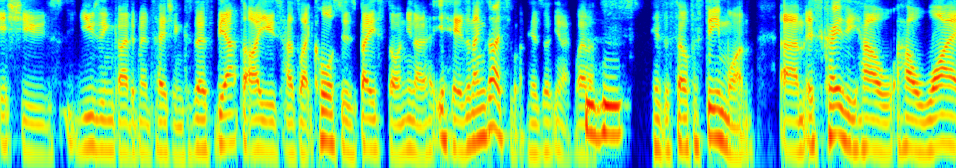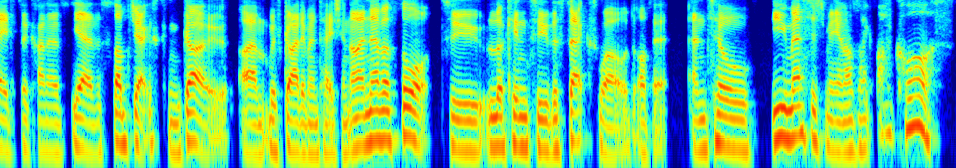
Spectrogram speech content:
issues using guided meditation because there's the app that I use has like courses based on, you know, here's an anxiety one, here's a, you know, whatever, Mhm. here's a self-esteem one. Um, it's crazy how how wide the kind of yeah the subjects can go um, with guided meditation. And I never thought to look into the sex world of it until you messaged me, and I was like, of course,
